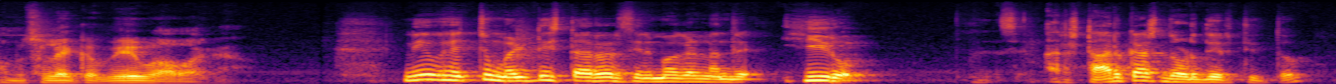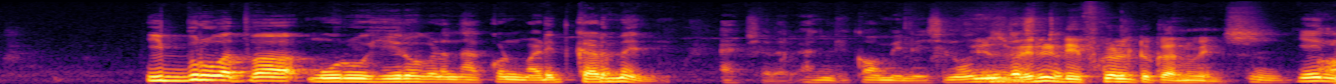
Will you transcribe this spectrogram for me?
ಹಂಸಲೇಖ ವೇವ್ ಆವಾಗ. ನೀವು ಹೆಚ್ಚು ಮಲ್ಟಿ ಸ್ಟಾರರ್ ಸಿನಿಮಾಗಳನ್ನ ಅಂದರೆ ಹೀರೋ ಸ್ಟಾರ್ ಕಾಸ್ಟ್ ದೊಡ್ಡದಿರ್ತಿತ್ತು. ಇಬ್ಬರು ಅಥವಾ ಮೂರು ಹೀರೋಗಳನ್ನ ಹಾಕೊಂಡು ಮಾಡಿದ್ದು ಕಡಿಮೆ ಆ್ಯಕ್ಚುಲಿ ಹಂಗೆ combination very difficult to convince ಏನು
